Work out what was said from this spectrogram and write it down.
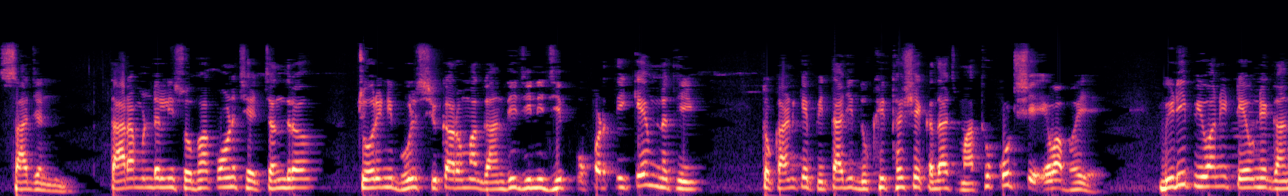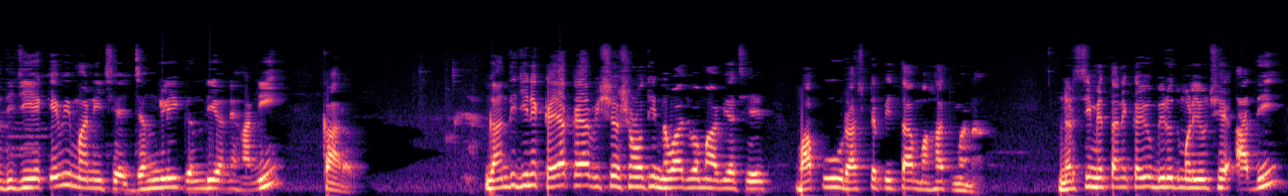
સાજન. તારામંડળની શોભા કોણ છે? ચંદ્ર. ચોરીની ભૂલ સ્વીકારોમાં ગાંધીજીની જીભ ઉપડતી કેમ નથી? તો કારણ કે પિતાજી દુઃખી થશે, કદાચ માથું કૂટશે એવા ભયે. બીડી પીવાની ટેવને ગાંધીજીએ કેવી માની છે? જંગલી, ગંદી અને હાનિકારક. ગાંધીજીને કયા કયા વિશેષણોથી નવાજવામાં આવ્યા છે? બાપુ, રાષ્ટ્રપિતા, મહાત્માના. નરસિંહ મહેતાને કયું બિરુદ મળ્યું છે? આદિ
